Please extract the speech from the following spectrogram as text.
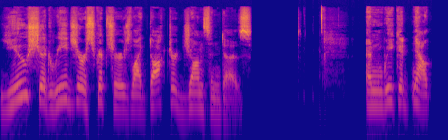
you should read your scriptures like Dr. Johnson does. And we could, now,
